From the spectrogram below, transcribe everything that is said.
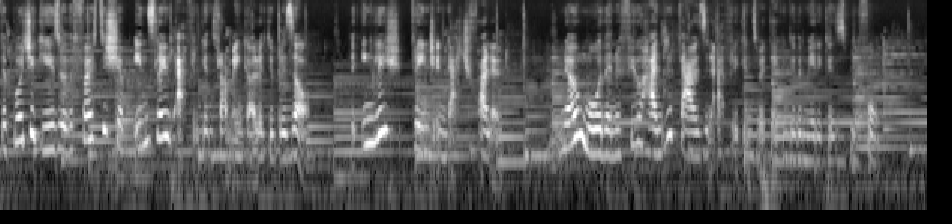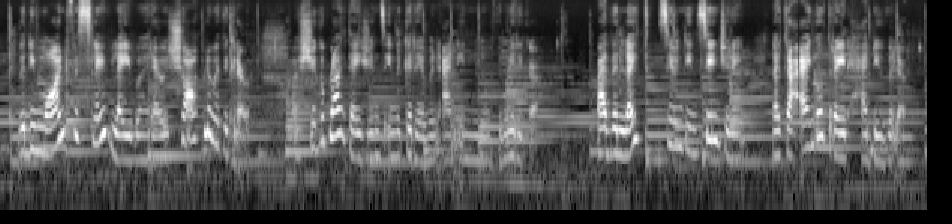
The Portuguese were the first to ship enslaved Africans from Angola to Brazil. The English, French, and Dutch followed. No more than a few hundred thousand Africans were taken to the Americas before. The demand for slave labor rose sharply with the growth of sugar plantations in the Caribbean and in North America. By the late 17th century, the triangle trade had developed.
